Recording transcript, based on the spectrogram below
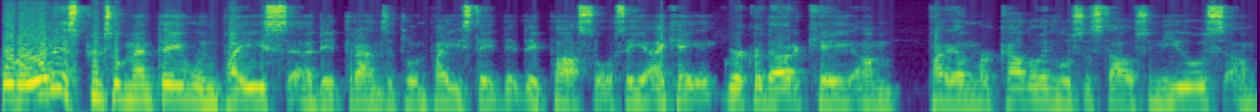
Por ahora es principalmente un país eh, de tránsito, un país de, de, paso. O sea, hay que recordar que um, para el mercado en los Estados Unidos, um,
